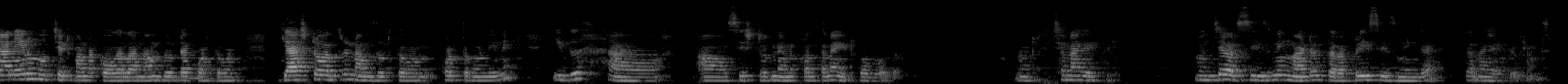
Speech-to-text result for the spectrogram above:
ನಾನೇನು ಮುಚ್ಚಿಟ್ಕೊಳಕ್ಕೆ ಹೋಗಲ್ಲ ನಮ್ಮ ದುಡ್ಡಾಗ ಕೊಟ್ಟು ತೊಗೊಂಡು ಗ್ಯಾಸ್ ಸ್ಟವ್ ಅಂತೂ ನಮ್ಮ ದುಡ್ಡು ತೊಗೊಂಡು ಕೊಟ್ಟು ತೊಗೊಂಡಿನಿ. ಇದು ಸಿಸ್ಟರ್ ನೆನಪಂತನ ಇಟ್ಕೋಬೋದು. ನೋಡ್ರಿ, ಚೆನ್ನಾಗೈತಿ. ಮುಂಚೆ ಅವ್ರು ಸೀಸನಿಂಗ್ ಮಾಡಿರ್ತಾರೆ ಪ್ರೀ ಸೀಸನಿಂಗ ಚೆನ್ನಾಗೈತೆ ಫ್ರೆಂಡ್ಸ್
